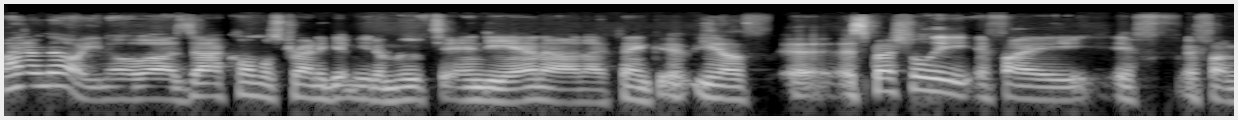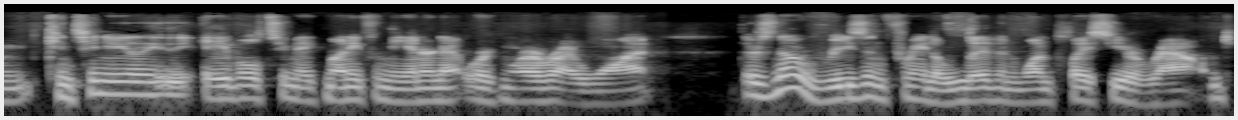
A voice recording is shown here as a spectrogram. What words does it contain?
I don't know. You know, uh, Zach Holm was trying to get me to move to Indiana, and I think you know, if, uh, especially if I if if I'm continually able to make money from the internet, working wherever I want, there's no reason for me to live in one place year round.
